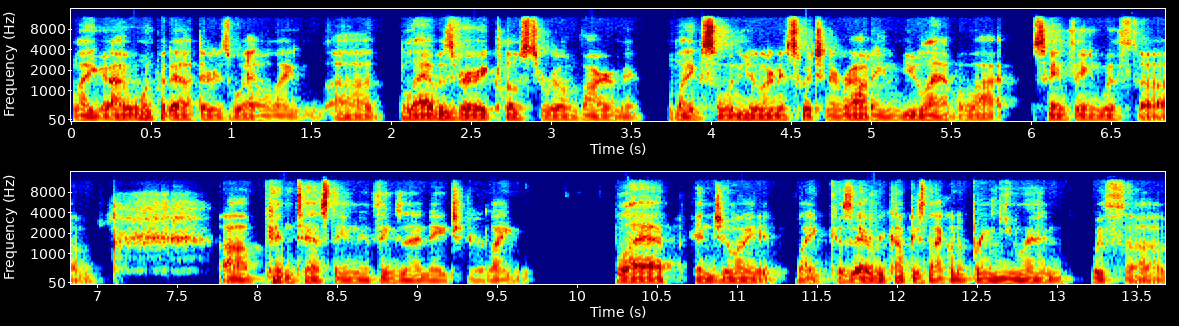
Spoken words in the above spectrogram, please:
Like I want to put it out there as well. Like uh, lab is very close to real environment. Like so when you're learning switching and routing, you lab a lot. Same thing with um, uh, pen testing and things of that nature. Like lab, enjoy it. Like because every company's not going to bring you in with uh,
